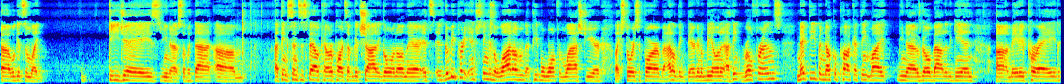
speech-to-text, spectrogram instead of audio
Uh, we'll get some like DJs, you know, stuff like that. Um, I think Senses Fail counterparts have a good shot at going on there. It's it's going to be pretty interesting because a lot of them that people want from last year, like Story So Far, but I don't think they're going to be on it. I think Real Friends, Neck Deep, and Knuckle Puck, I think might you know go about it again. Uh, Mayday Parade.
